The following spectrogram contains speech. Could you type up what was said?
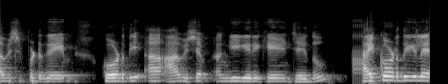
ആവശ്യപ്പെടുകയും കോടതി ആ ആവശ്യം അംഗീകരിക്കുകയും ചെയ്തു. ഹൈക്കോടതിയിലെ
